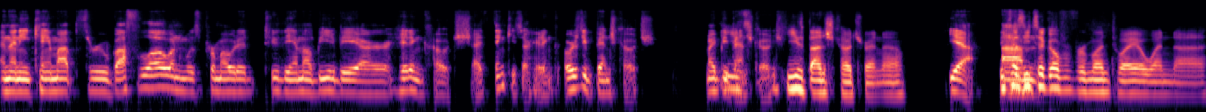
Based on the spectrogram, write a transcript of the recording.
and then he came up through Buffalo and was promoted to the MLB to be our hitting coach. I think he's our hitting, or is he bench coach? Might be He's- bench coach. He's bench coach right now Yeah, because he Um, took over for Montoyo when uh,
